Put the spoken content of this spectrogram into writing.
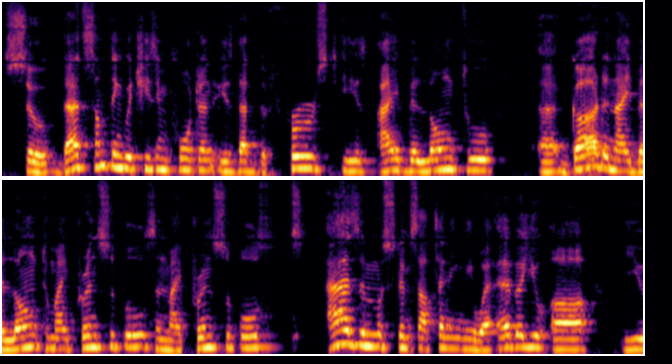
so that's something which is important is that the first is i belong to uh, god and i belong to my principles and my principles as the muslims are telling me wherever you are you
